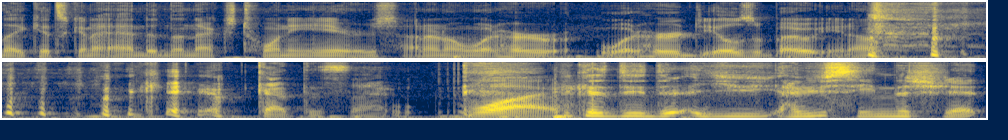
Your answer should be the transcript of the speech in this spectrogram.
like it's going to end in the next 20 years. I don't know what her what her deal's about, you know. okay, I got this side. Why? Because dude, there, you have you seen the shit?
